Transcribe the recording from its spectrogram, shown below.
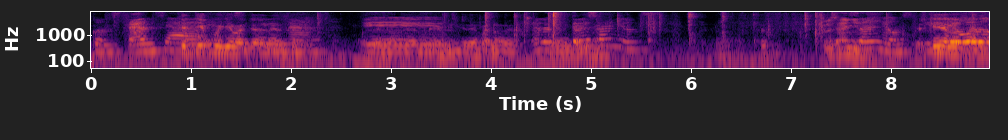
constancia. ¿Qué tiempo llevas ya en esto? Eh, lo- de- de- bueno, de- los tres años. Tres Tres años. años. Es y que ella llevo los, dos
